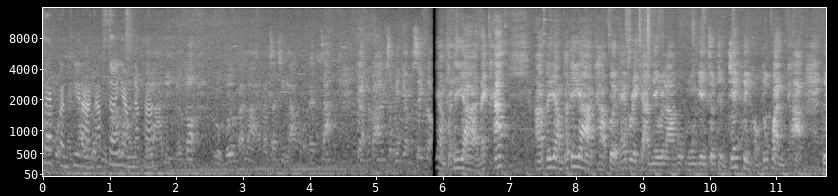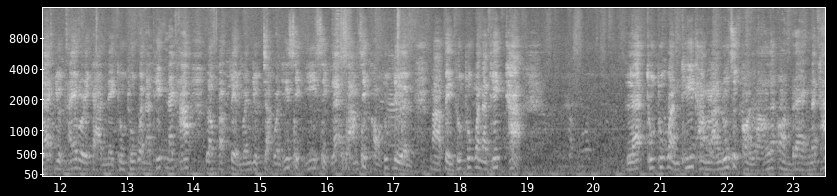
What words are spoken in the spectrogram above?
ซ่บๆกันที่ร้านอัพเตอร์ยำนะคะแล้วก็รวมเพิ่มปลาร้านะจ๊ะที่ร้านนะจ๊ะกลับบ้านจะเป็นยำเส้นยำพัทยานะคะ อาบยำพัทยาค่ะ เปิดให้บริการในเวลา 6 โมงเย็นจนถึงเที่ยงคืนของทุกวันค่ะ และหยุดให้บริการในทุกๆ วันอาทิตย์นะคะ เราปรับเปลี่ยนวันหยุดจากวันที่ 10 20 และ 30 ของทุกเดือน มาเป็นทุกๆ วันอาทิตย์ค่ะและทุกๆวันที่ทางร้านรู้สึกอ่อนล้าและอ่อนแรงนะคะ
